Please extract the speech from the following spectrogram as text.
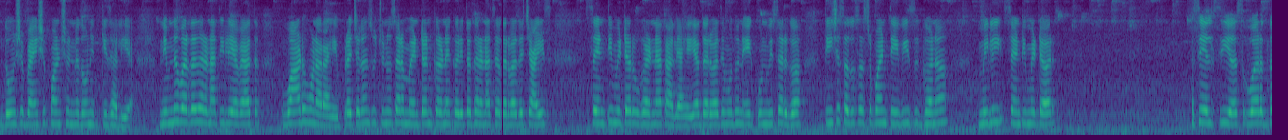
दोनशे ब्याऐंशी पॉईंट शून्य दोन इतकी झाली आहे. निम्न वर्धा धरणातील याव्यात वाढ होणार आहे. प्रचलन सूचीनुसार मेंटेन करण्याकरिता धरणाचे दरवाजे चाळीस सेंटीमीटर उघडण्यात आले आहे. या दरवाजेमधून एकूण विसर्ग तीनशे सदुसष्ट पॉईंट तेवीस घन मिली सेंटीमीटर सेल्सिअस वर्ध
